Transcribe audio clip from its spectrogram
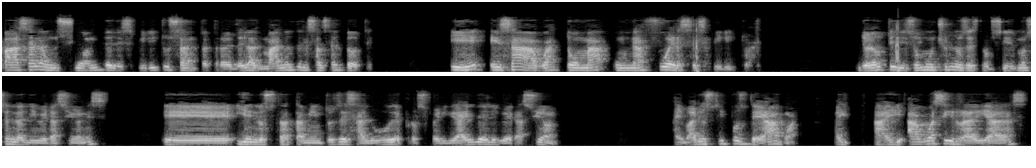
Pasa la unción del Espíritu Santo a través de las manos del sacerdote y esa agua toma una fuerza espiritual. Yo la utilizo mucho en los exorcismos, en las liberaciones eh, y en los tratamientos de salud, de prosperidad y de liberación. Hay varios tipos de agua. Hay, aguas irradiadas,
